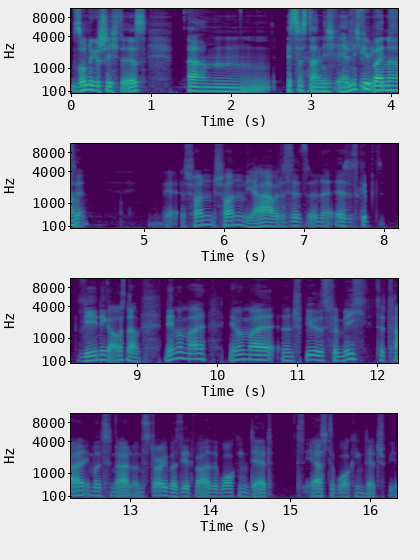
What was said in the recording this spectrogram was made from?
so eine Geschichte ist, ähm, ist das dann nicht ähnlich Spiele wie bei einer. Ja, schon, schon, ja, aber das ist jetzt eine, es gibt wenige Ausnahmen. Nehmen wir mal, nehmen wir mal ein Spiel, das für mich total emotional und storybasiert war, The Walking Dead. Das erste Walking Dead Spiel.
